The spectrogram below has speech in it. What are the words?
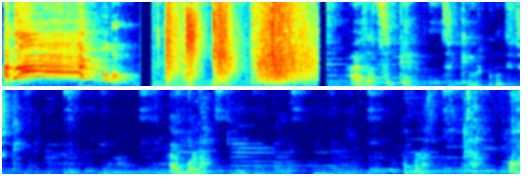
아다! 뜨거워! 알았어 줄게. 줄게 우리 공주 줄게. 아 몰라. 아 몰라. 자 먹어.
